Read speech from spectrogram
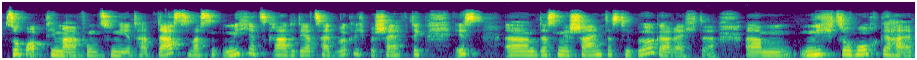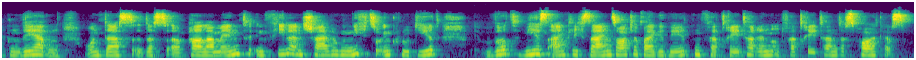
suboptimal funktioniert hat. Das, was mich jetzt gerade derzeit wirklich beschäftigt, ist, äh, dass mir scheint, dass die Bürgerrechte ähm, nicht so hoch gehalten werden und dass das äh, Parlament in viele Entscheidungen nicht so inkludiert wird, wie es eigentlich sein sollte bei gewählten Vertreterinnen und Vertretern des Volkes.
